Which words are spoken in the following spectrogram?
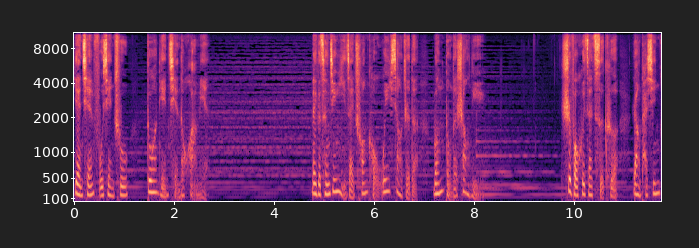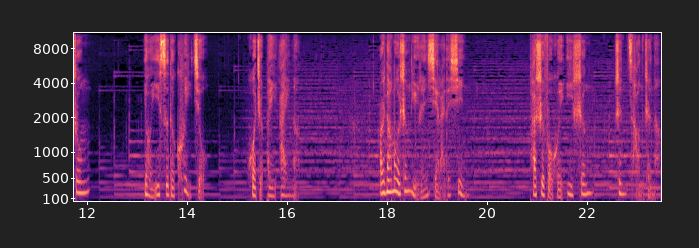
眼前浮现出多年前的画面。那个曾经倚在窗口微笑着的懵懂的少女，是否会在此刻让他心中有一丝的愧疚，或者悲哀呢？而那陌生女人写来的信，他是否会一生珍藏着呢？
